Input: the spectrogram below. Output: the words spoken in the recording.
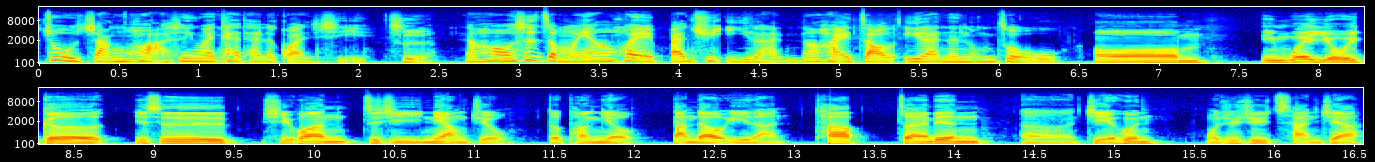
住彰化，是因为太太的关系是，然后是怎么样会搬去宜兰，然后还找宜兰的农作物？哦、嗯，因为有一个也是喜欢自己酿酒的朋友搬到宜兰，他在那边呃结婚，我就去参加。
